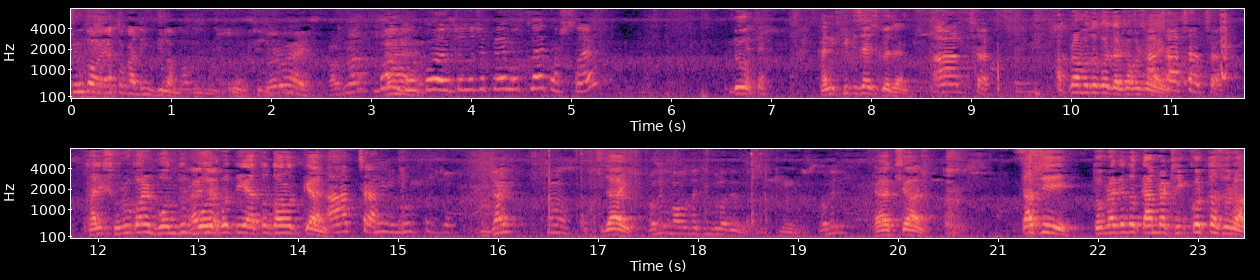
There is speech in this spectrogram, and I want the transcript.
কিন্তু এত কাটিং দিলাম না বন্ধু বউয়ের জন্য যে প্রেম উতলাই করছে খালি ক্রিটিসাইজ করে দেন। আচ্ছা। আপনার মতো করে দেন সমস্যা নাই। আচ্ছা আচ্ছা আচ্ছা। খালি শুরু করেন বন্ধুর বউয়ের প্রতি এত দরদ কেন? আচ্ছা। যাই। কিগুলো দিয়ে অ্যাকশন চাচি তোমরা কিন্তু কামটা ঠিক করতেছো না।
